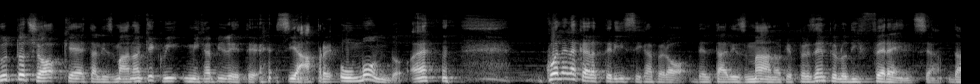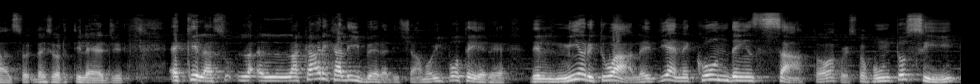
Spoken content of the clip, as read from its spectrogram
Tutto ciò che è talismano, anche qui mi capirete, si apre un mondo. Eh? Qual è la caratteristica però del talismano che per esempio lo differenzia dal, dai sortilegi? È che la, la, la carica libera, diciamo, il potere del mio rituale viene condensato, a questo punto sì,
